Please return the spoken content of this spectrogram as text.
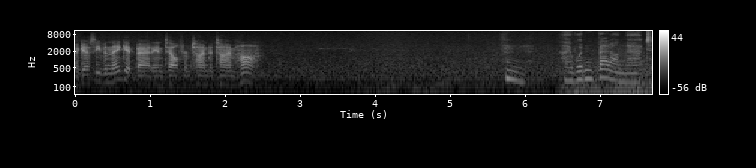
I guess even they get bad intel from time to time, huh? Hmm. I wouldn't bet on that.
